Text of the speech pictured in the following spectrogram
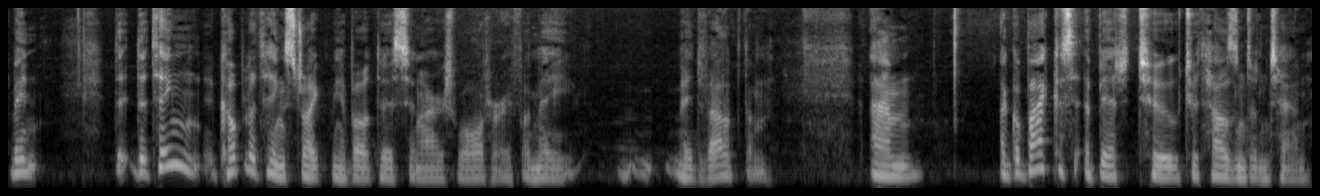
mean, the, the thing, a couple of things strike me about this in Irish Water, if I may may develop them. Um, I go back a, a bit to 2010.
